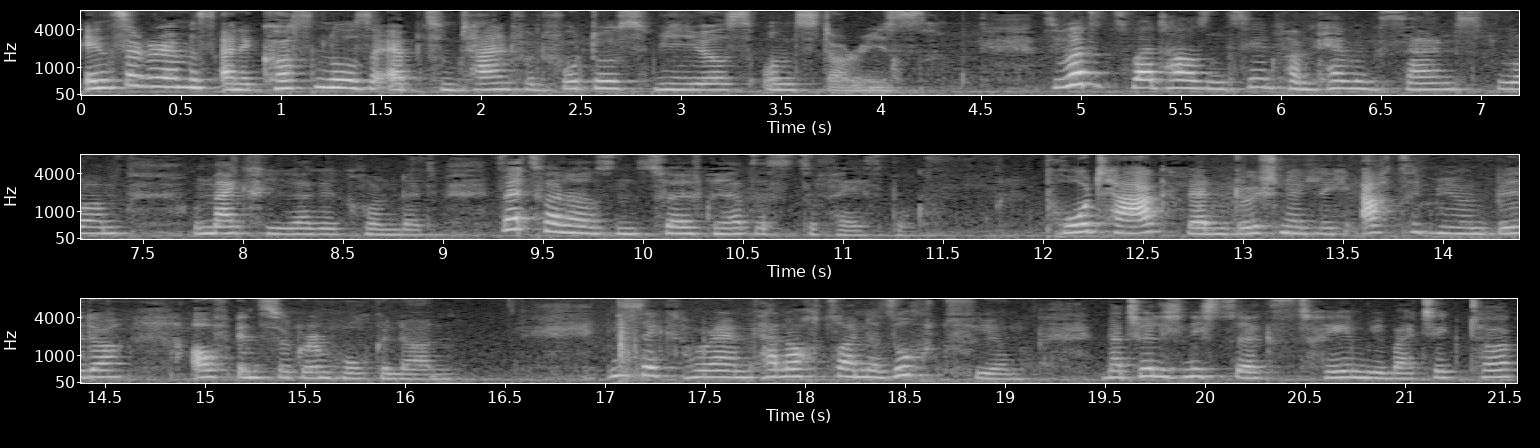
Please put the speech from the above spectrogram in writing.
Instagram ist eine kostenlose App zum Teilen von Fotos, Videos und Stories. Sie wurde 2010 von Kevin Sandstrom und Mike Krieger gegründet. Seit 2012 gehört es zu Facebook. Pro Tag werden durchschnittlich 80 Millionen Bilder auf Instagram hochgeladen. Instagram kann auch zu einer Sucht führen. Natürlich nicht so extrem wie bei TikTok,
